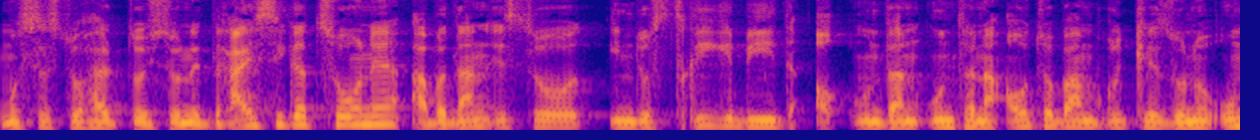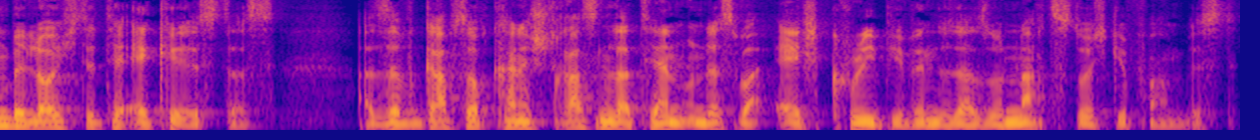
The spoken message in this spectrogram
musstest du halt durch so eine 30er-Zone, aber dann ist so Industriegebiet und dann unter einer Autobahnbrücke so eine unbeleuchtete Ecke ist das. Also da gab's auch keine Straßenlaternen und das war echt creepy, wenn du da so nachts durchgefahren bist.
